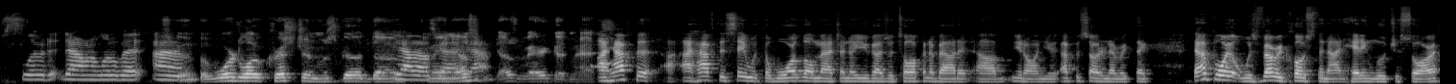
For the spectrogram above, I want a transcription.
slowed it down a little bit. It's Um, good. But Wardlow Christian was good though. Yeah, that was I mean, good, That was, yeah. that was a very good match. I have to I have to say with the Wardlow match, I know you guys were talking about it, um, you know, on your episode and everything. That boy was very close to not hitting Luchasaurus.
